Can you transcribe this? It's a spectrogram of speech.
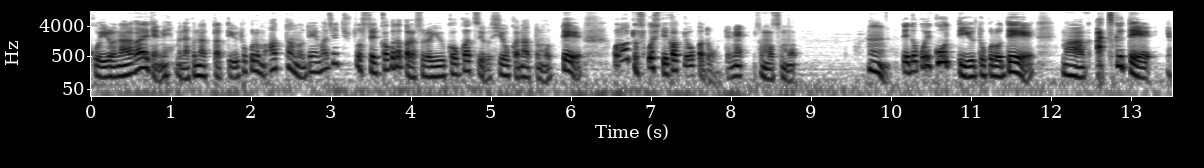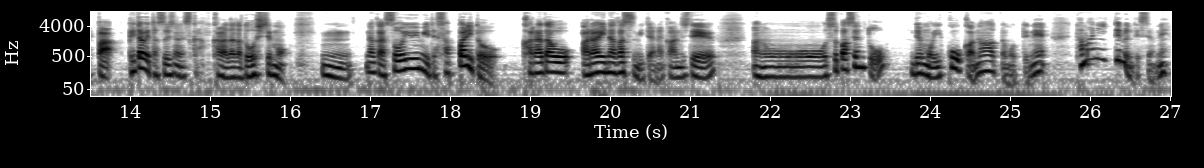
こういろんな流れでね、まあ、亡くなったっていうところもあったので、まあ、じゃあちょっとせっかくだからそれを有効活用しようかなと思って、この後少し出かけようかと思ってね、そもそも。うん。で、どこ行こうっていうところで、まあ、暑くて、やっぱ、ベタベタするじゃないですか。体がどうしても。うん。なんかそういう意味でさっぱりと体を洗い流すみたいな感じで、あのー、スーパー銭湯でも行こうかなと思ってね、たまに行ってるんですよね。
